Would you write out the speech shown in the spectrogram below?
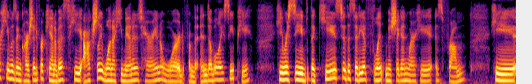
he was incarcerated for cannabis, he actually won a humanitarian award from the NAACP. He received the keys to the city of Flint, Michigan, where he is from. He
